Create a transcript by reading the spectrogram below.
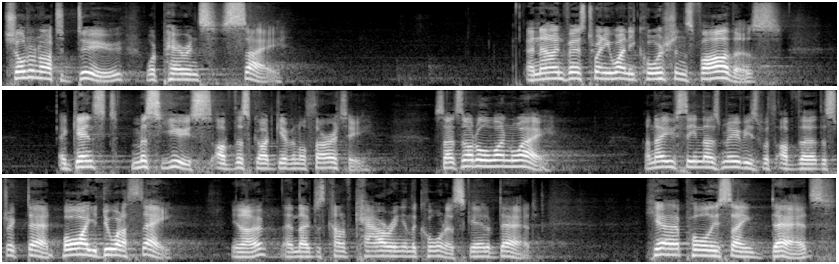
Children are to do what parents say. And now in verse 21, he cautions fathers against misuse of this God given authority. So it's not all one way. I know you've seen those movies with, of the, the strict dad. Boy, you do what I say, you know, and they're just kind of cowering in the corner, scared of dad. Here, Paul is saying, Dads,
